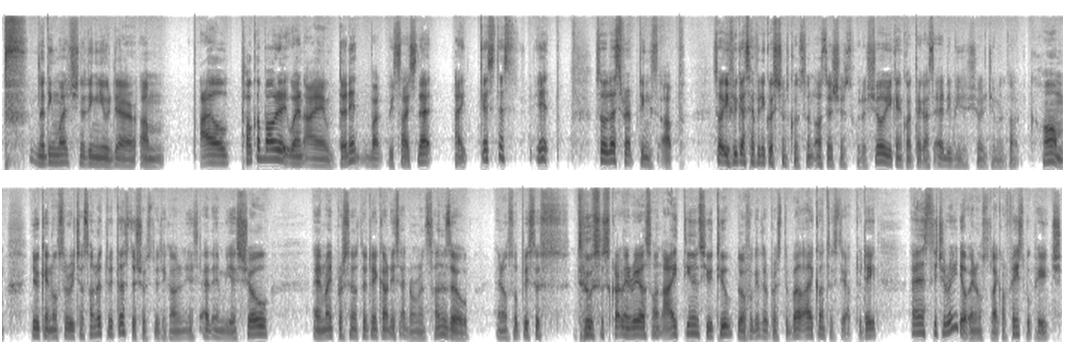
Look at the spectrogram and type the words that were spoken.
pff, nothing much, nothing new there. Um, I'll talk about it when I have done it, but besides that, I guess that's it. So let's wrap things up. So if you guys have any questions, concerns, or suggestions for the show, you can contact us at mbsshow@gmail.com. You can also reach us on the Twitters. The show's Twitter account is at MBS Show, and my personal Twitter account is at Norman Sanzo. And also please do subscribe and rate us on iTunes, YouTube. Don't forget to press the bell icon to stay up to date. And Stitcher Radio, and also like our Facebook page.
